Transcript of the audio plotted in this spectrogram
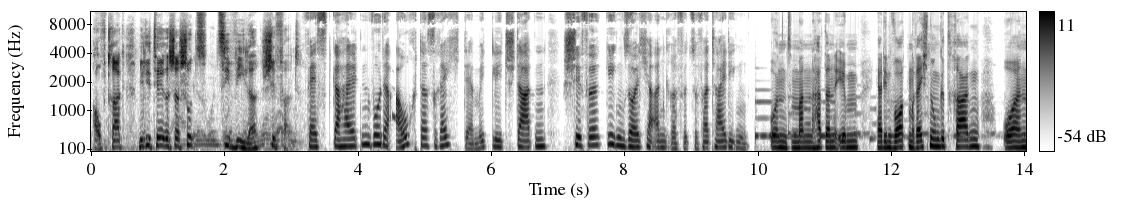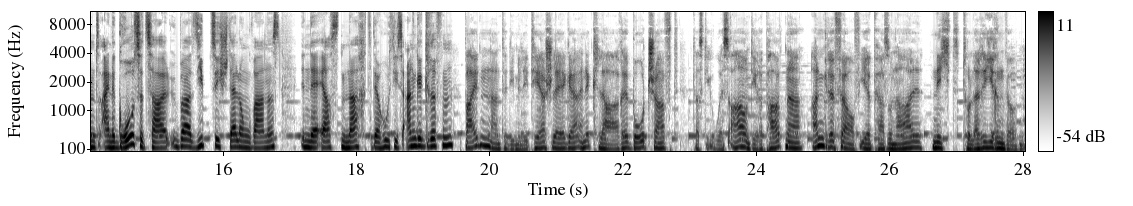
Auftrag militärischer Schutz ziviler Schifffahrt. Festgehalten wurde auch das Recht der Mitgliedstaaten, Schiffe gegen solche Angriffe zu verteidigen. Und man hat dann eben ja den Worten Rechnung getragen und eine große Zahl, über 70 Stellungen waren es, in der ersten Nacht der Houthis angegriffen. Biden nannte die Militärschläge eine klare Botschaft, dass die USA und ihre Partner Angriffe auf ihr Personal nicht tolerieren würden.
